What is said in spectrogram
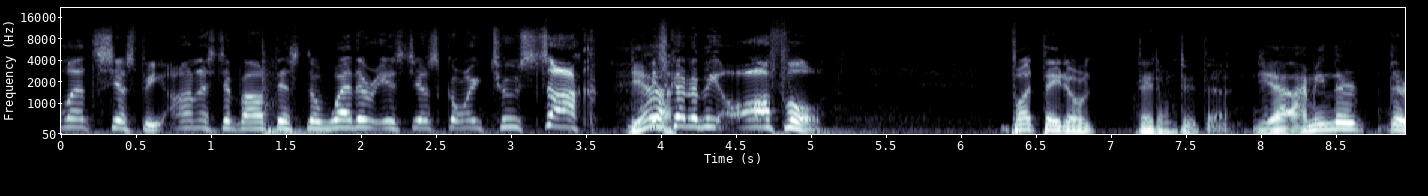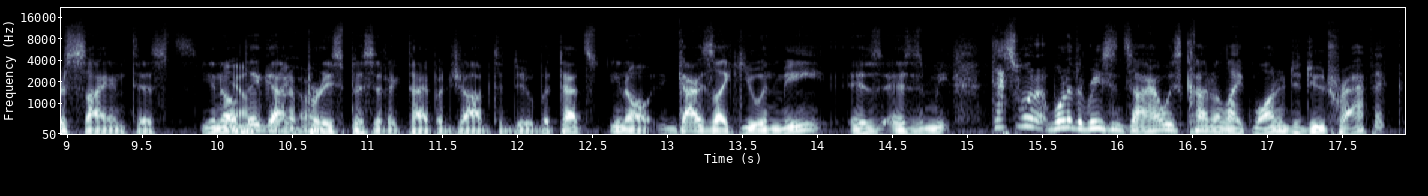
let's just be honest about this. The weather is just going to suck. Yeah. it's going to be awful. But they don't. They don't do that. Yeah, I mean they're they're scientists. You know, Yeah, they got they a are. pretty specific type of job to do. But that's you know, guys like you and me is is me. That's one one of the reasons I always kind of like wanted to do traffic,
